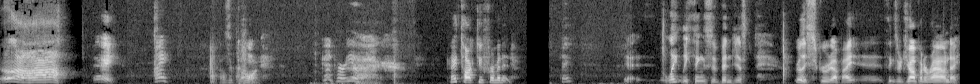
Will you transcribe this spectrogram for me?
Ah! Hey, Hi. how's it going? Good. How are you? Can I talk to you for a minute? Okay. Yeah, lately things have been just really screwed up. I uh, things are jumping around. I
